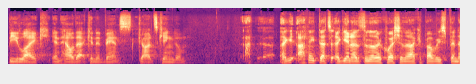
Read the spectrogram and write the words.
be like and how that can advance God's kingdom? I, I think that's again that's another question that I could probably spend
